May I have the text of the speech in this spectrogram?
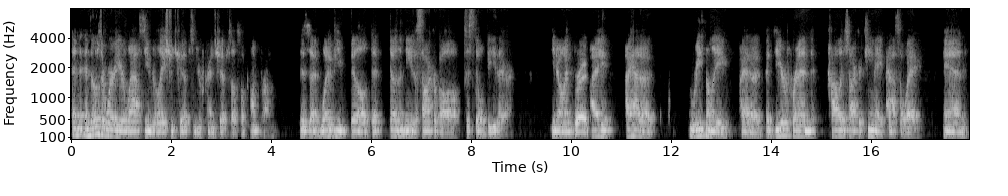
and and those are where your lasting relationships and your friendships also come from. Is that what have you built that doesn't need a soccer ball to still be there? You know, and right. I I had a recently I had a, a dear friend, college soccer teammate pass away, and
